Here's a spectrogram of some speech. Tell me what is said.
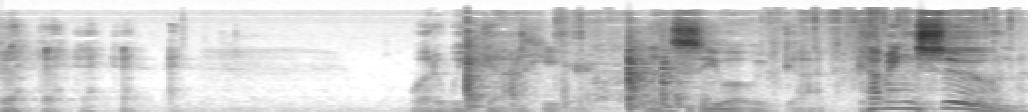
what do we got here? Let's see what we've got. Coming soon.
